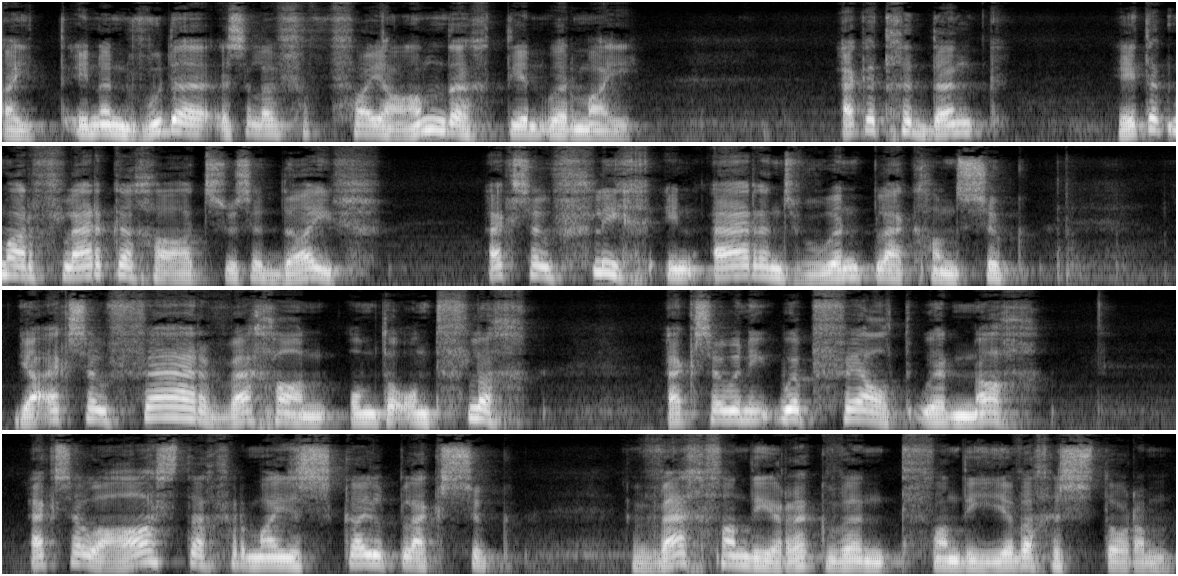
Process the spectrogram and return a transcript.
uit en in woede is hulle vyandig teenoor my. Ek het gedink, het ek maar vlerke gehad soos 'n duif, ek sou vlieg en eers woonplek gaan soek. Ja, ek sou ver weggaan om te ontvlug. Ek sou in die oop veld oornag. Ek sou haastig vir my skuilplek soek, weg van die rukwind van die ewige storm.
